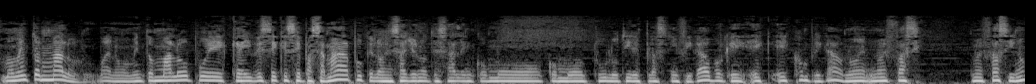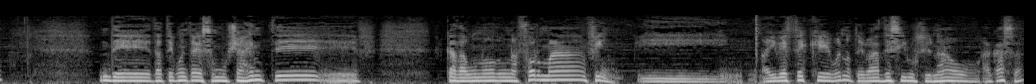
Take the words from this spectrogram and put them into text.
momentos malos, bueno, momentos malos pues que hay veces que se pasa mal porque los ensayos no te salen como, como tú lo tienes planificado, porque es, es complicado, no es, no es fácil, no es fácil, ¿no? De darte cuenta que son mucha gente, eh, cada uno de una forma, en fin, y hay veces que, bueno, te vas desilusionado a casa,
